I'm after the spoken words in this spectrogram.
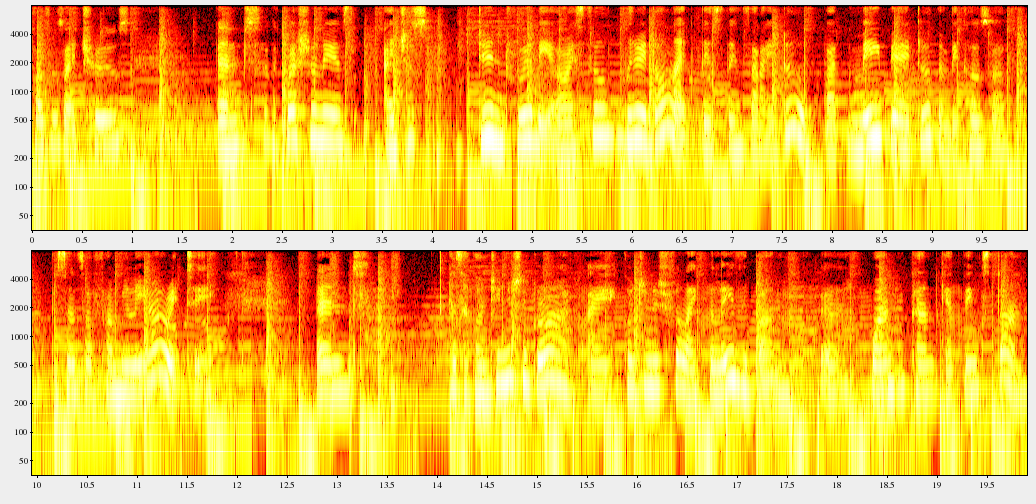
causes I choose. And the question is, I just didn't really, or I still really don't like these things that I do, but maybe I do them because of the sense of familiarity. And as I continue to grow up, I continue to feel like the lazy bum, the one who can't get things done,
